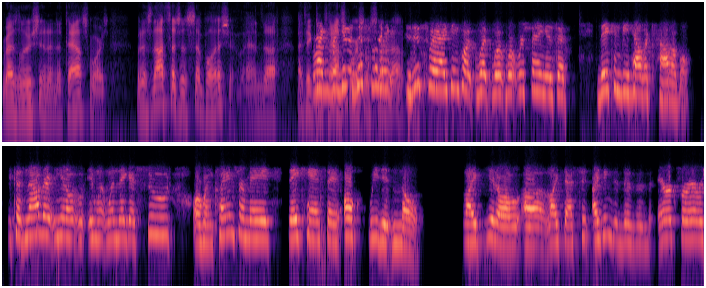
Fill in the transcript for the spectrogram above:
resolution and the task force, but it's not such a simple issue. And uh, I think Right, the but task you know, force this will sort way, it out. this way, I think what, what, what, what we're saying is that they can be held accountable. Because now they're, you know, when, when they get sued or when claims are made, they can't say, oh, we didn't know. Like, you know, uh, like that, I think the, the, the Eric Ferrer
